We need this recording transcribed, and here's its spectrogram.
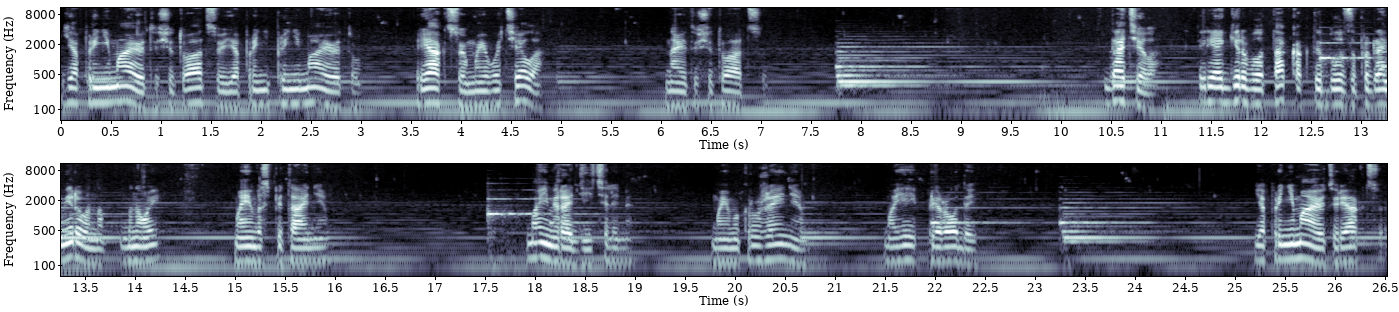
Я принимаю эту ситуацию, я при, принимаю эту реакцию моего тела – на эту ситуацию. Да, тело, ты реагировала так, как ты была запрограммирована мной, моим воспитанием, моими родителями, моим окружением, моей природой. Я принимаю эту реакцию.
